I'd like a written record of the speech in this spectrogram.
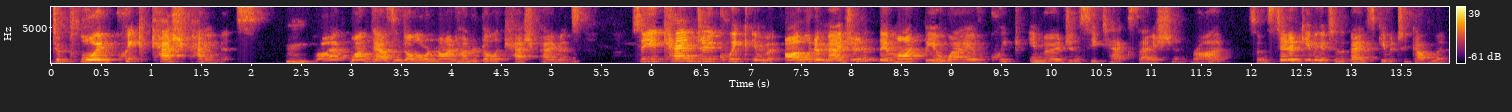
deployed quick cash payments, mm. right? $1,000 or $900 cash payments. So you can do quick, I would imagine there might be a way of quick emergency taxation, right? So instead of giving it to the banks, give it to government.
